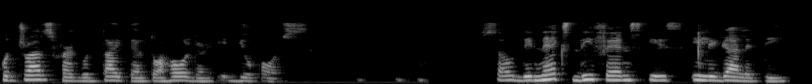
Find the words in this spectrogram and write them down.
could transfer good title to a holder in due course. So the next defense is illegality.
